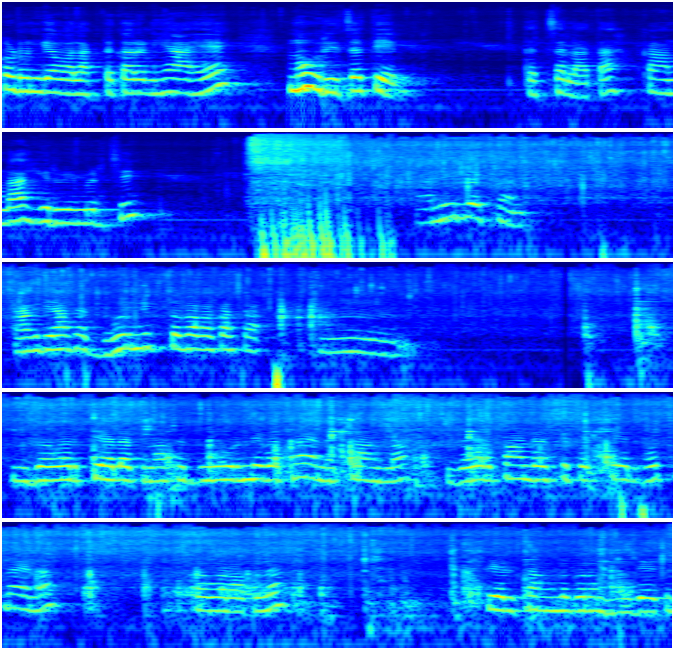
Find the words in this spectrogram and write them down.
कडून घ्यावं लागतं कारण हे आहे मोहरीचं तेल. तर चला आता कांदा हिरवी मिरची आणि लसण. अगदी असा धूर निघतो बघा कसा. जवळ तेलातून असं दूर निघत नाही ना चांगला. जवळ पांढरं शिपट तेल होत नाही ना तवर आपलं तेल चांगलं गरम होऊन द्यायचं.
